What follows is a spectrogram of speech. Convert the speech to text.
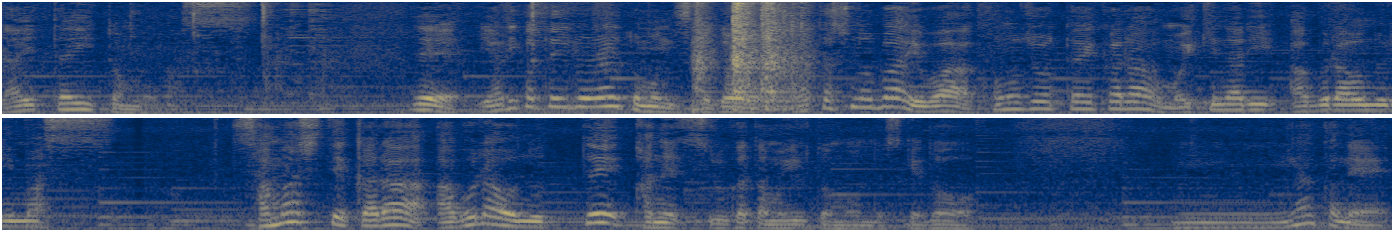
大体いいと思います。でやり方いろいろあると思うんですけど私の場合はこの状態からもういきなり油を塗ります。冷ましてから油を塗って加熱する方もいると思うんですけどうーんなんかね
